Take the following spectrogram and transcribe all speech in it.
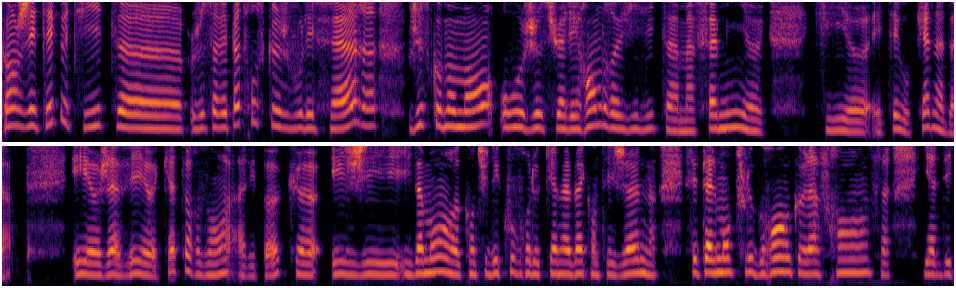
Quand j'étais petite, je je savais pas trop ce que je voulais faire, jusqu'au moment où je suis allée rendre visite à ma famille, qui, était au Canada et j'avais, 14 ans à l'époque, et j'ai évidemment, quand tu découvres le Canada quand tu es jeune, c'est tellement plus grand que la France, il y a des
